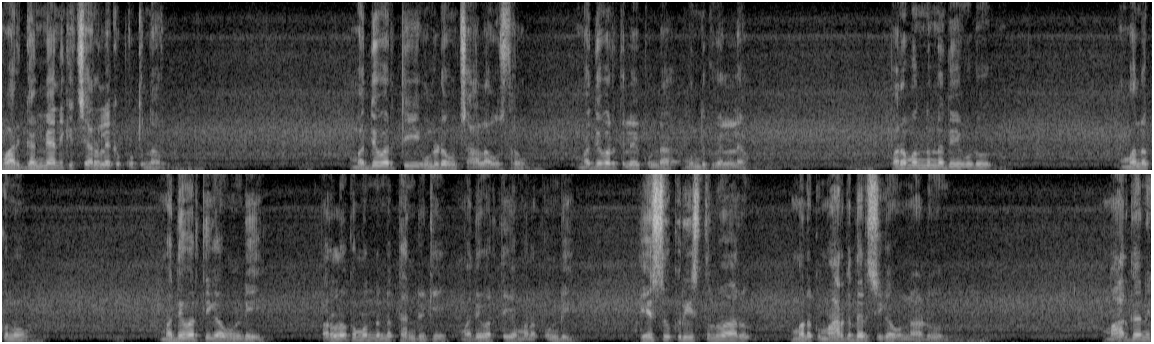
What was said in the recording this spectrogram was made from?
వారి గమ్యానికి చేరలేకపోతున్నారు. మధ్యవర్తి ఉండడం చాలా అవసరం. మధ్యవర్తి లేకుండా ముందుకు వెళ్ళలేం. పరమందున్న దేవుడు మనకును మధ్యవర్తిగా ఉండి పరలోకముందున్న తండ్రికి మధ్యవర్తిగా మనకు ఉండి యేసుక్రీస్తుల వారు మనకు మార్గదర్శిగా ఉన్నాడు. మార్గాన్ని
